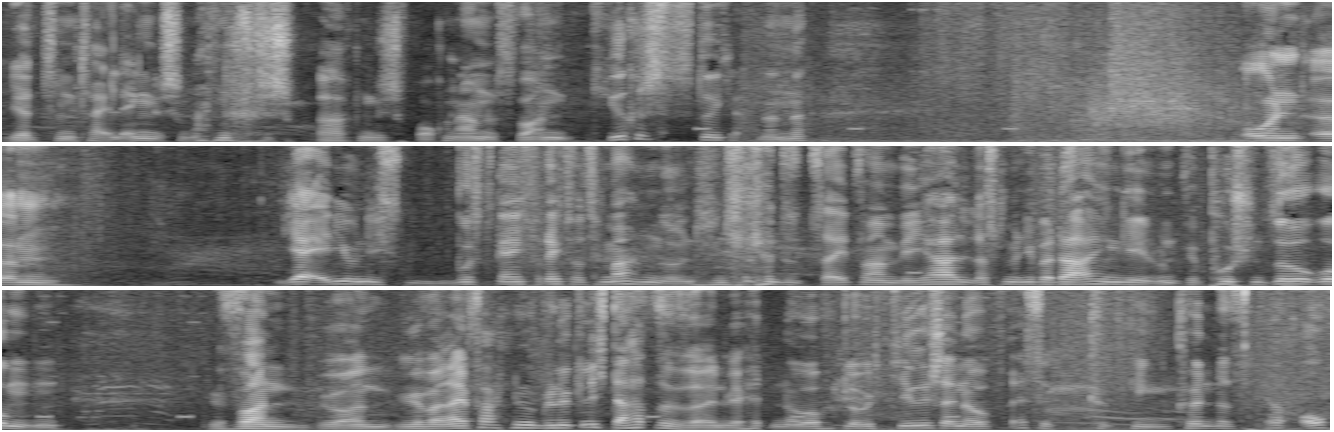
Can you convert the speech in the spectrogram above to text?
wir zum Teil Englisch und andere Sprachen gesprochen haben. Das war ein tierisches Durcheinander. Und, ähm, ja, Eddie und ich wussten gar nicht so recht, was wir machen sollen. Die ganze Zeit waren wir, ja, lass mal lieber dahin gehen und wir pushen so rum. Und wir waren, wir waren, wir waren einfach nur glücklich, da zu sein. Wir hätten aber glaube ich, tierisch eine auf Fresse kriegen können. Das wäre auch,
